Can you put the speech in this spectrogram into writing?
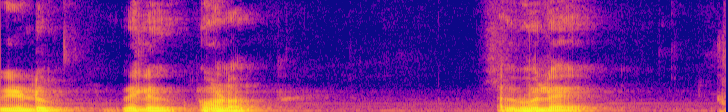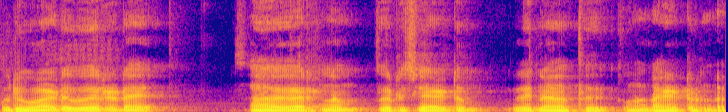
വീണ്ടും ഇതിൽ പോകണം അതുപോലെ ഒരുപാട് പേരുടെ സഹകരണം തീർച്ചയായിട്ടും ഇതിനകത്ത് ഉണ്ടായിട്ടുണ്ട്.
